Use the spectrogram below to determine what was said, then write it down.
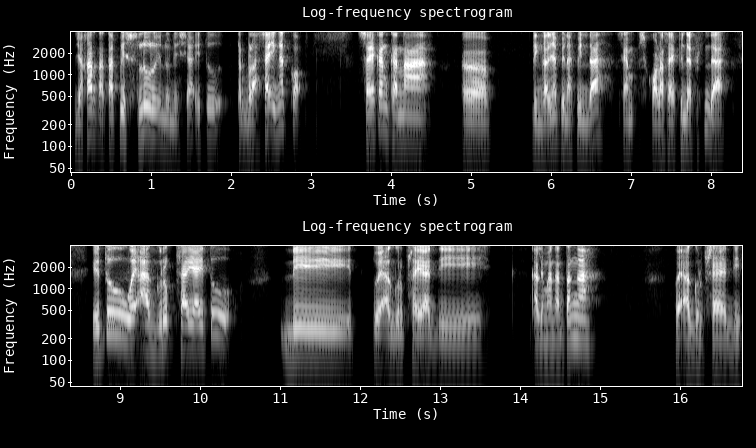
Jakarta tapi seluruh Indonesia itu terbelah. Saya ingat kok saya kan karena eh, tinggalnya pindah-pindah saya, sekolah saya pindah-pindah Itu WA grup saya itu di WA grup saya di Kalimantan Tengah, WA grup saya di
